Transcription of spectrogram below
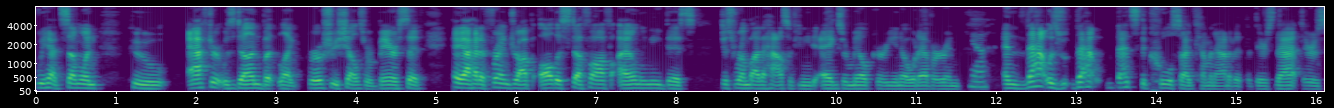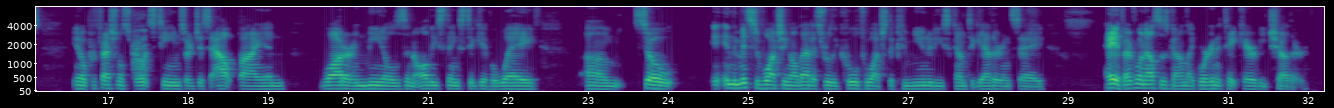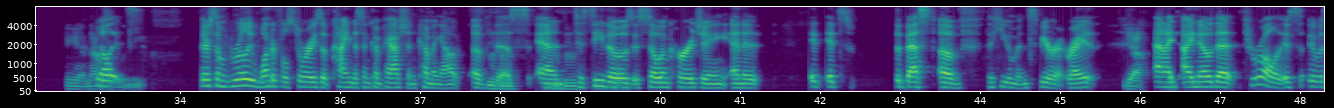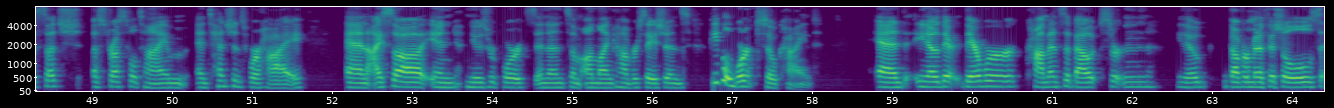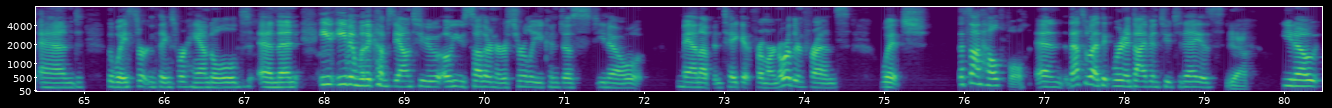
We had someone who, after it was done, but like grocery shelves were bare, said, "Hey, I had a friend drop all this stuff off. I only need this. Just run by the house if you need eggs or milk or you know whatever. And yeah. and that was that that's the cool side coming out of it that there's that there's you know professional sports teams are just out buying water and meals and all these things to give away. Um, so in the midst of watching all that it's really cool to watch the communities come together and say hey if everyone else is gone like we're going to take care of each other. And that well, was really neat. there's some really wonderful stories of kindness and compassion coming out of mm-hmm. this and mm-hmm. to see those is so encouraging and it, it it's the best of the human spirit right? Yeah. And i i know that through all of this it was such a stressful time and tensions were high and i saw in news reports and then some online conversations people weren't so kind and you know there there were comments about certain you know government officials and the way certain things were handled and then e- even when it comes down to oh you southerners surely you can just you know man up and take it from our northern friends which that's not helpful and that's what i think we're going to dive into today is yeah. you know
